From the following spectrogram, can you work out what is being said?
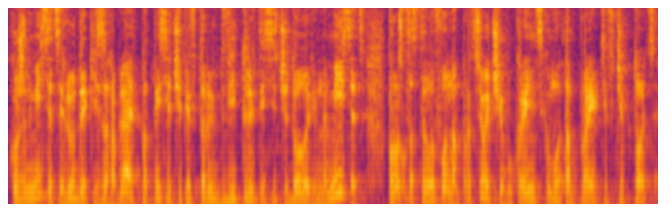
кожен місяць люди, які заробляють по тисячі, півтори, дві, три тисячі доларів на місяць, просто з телефона працюючи в українському там проєкті в Тіктоці.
